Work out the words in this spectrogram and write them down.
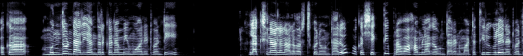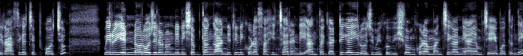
ఒక ముందుండాలి అందరికన్నా మేము అనేటువంటి లక్షణాలను అలవర్చుకొని ఉంటారు. ఒక శక్తి ప్రవాహంలాగా ఉంటారనమాట తిరుగులేనటువంటి రాశిగా చెప్పుకోవచ్చు. మీరు ఎన్నో రోజుల నుండి నిశ్శబ్దంగా అన్నిటినీ కూడా సహించారండి. అంత గట్టిగా ఈరోజు మీకు విశ్వం కూడా మంచిగా న్యాయం చేయబోతుంది.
